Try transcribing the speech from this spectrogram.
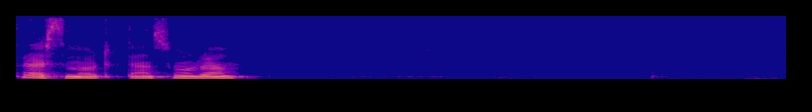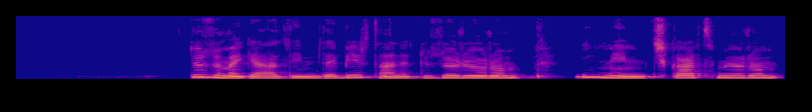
Tersimi ördükten sonra düzüme geldiğimde bir tane düz örüyorum. İlmeğimi çıkartmıyorum.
